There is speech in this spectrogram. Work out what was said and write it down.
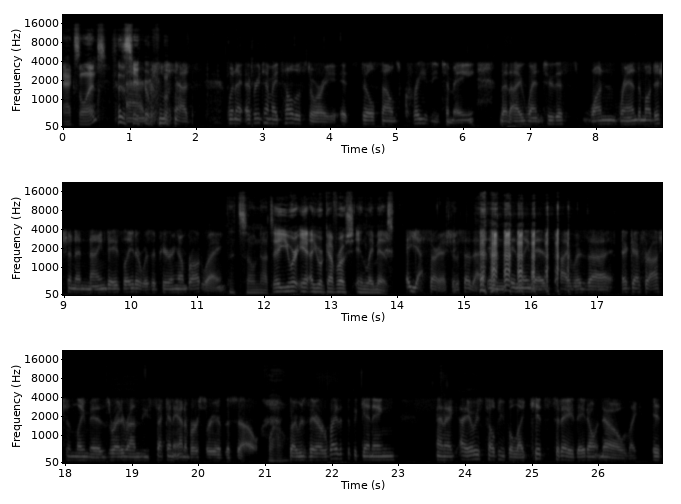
Excellent. And, yeah, when I every time I tell the story, it still sounds crazy to me that I went to this one random audition and nine days later was appearing on Broadway. That's so nuts. Uh, you were in, you were Gavroche in Les Mis. Uh, Yes, sorry, I should have said that. In, in Les Mis, I was uh, a Gavroche in Les Mis right around the second anniversary of the show. Wow. So I was there right at the beginning. And I, I always tell people, like, kids today, they don't know. Like, it's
